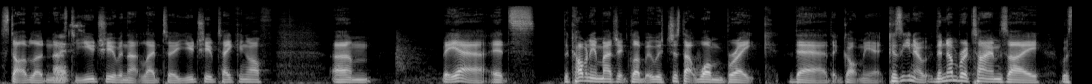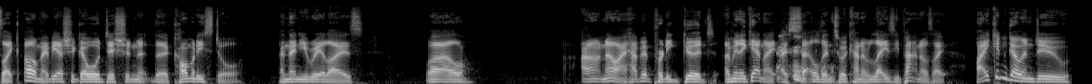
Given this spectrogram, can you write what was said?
Started uploading those nice. to YouTube, and that led to YouTube taking off. Um, but yeah, it's the Comedy and Magic Club. It was just that one break there that got me it, because you know the number of times I was like, oh, maybe I should go audition at the Comedy Store, and then you realize, well, I don't know, I have it pretty good. I mean, again, I, I settled into a kind of lazy pattern. I was like, I can go and do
